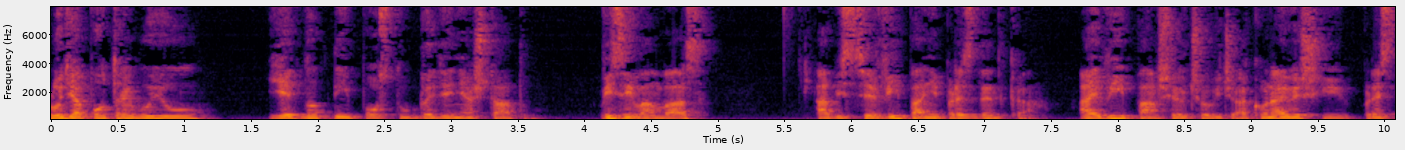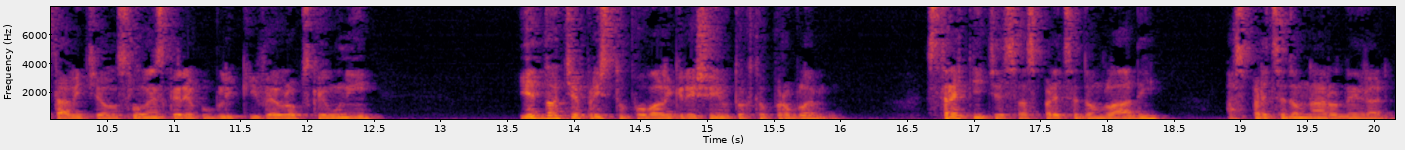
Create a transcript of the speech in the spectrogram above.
Ľudia potrebujú jednotný postup vedenia štátu. Vyzývam vás, aby ste vy, pani prezidentka, aj vy, pán Ševčovič, ako najvyšší predstaviteľ Slovenskej republiky v Európskej únii, jednotne pristupovali k riešeniu tohto problému. Stretnite sa s predsedom vlády a s predsedom Národnej rady.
